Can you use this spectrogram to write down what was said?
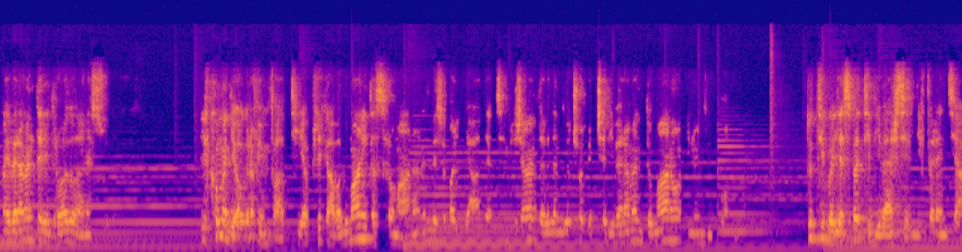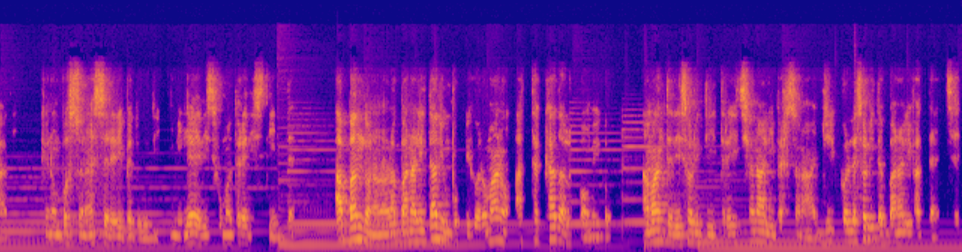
mai veramente ritrovato da nessuno. Il commediografo, infatti, applicava l'humanitas romana nelle sue pagliate, semplicemente vedendo ciò che c'è di veramente umano in ogni uomo. Tutti quegli aspetti diversi e differenziati, che non possono essere ripetuti in migliaia di sfumature distinte, abbandonano la banalità di un pubblico romano attaccato al comico amante dei soliti tradizionali personaggi con le solite banali fattezze.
